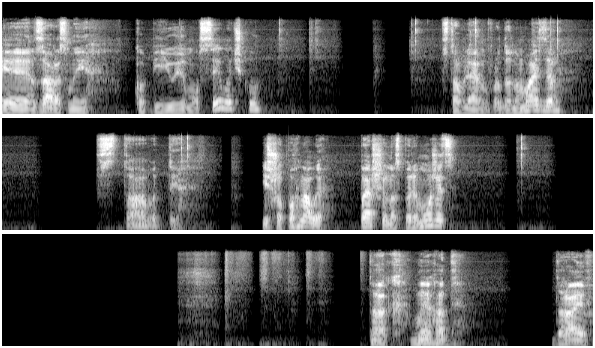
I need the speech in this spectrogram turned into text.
Е, зараз ми копіюємо силочку. Вставляємо в рандономайзер. Вставити. І що, погнали? Перший у нас переможець. Так, Мегад Драйв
